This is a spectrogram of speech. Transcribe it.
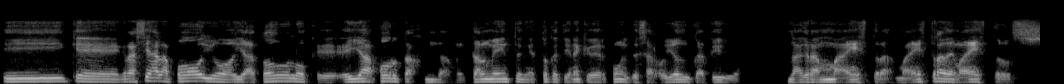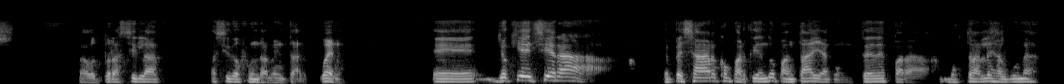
y que gracias al apoyo y a todo lo que ella aporta fundamentalmente en esto que tiene que ver con el desarrollo educativo, una gran maestra, maestra de maestros. La doctora Silat ha sido fundamental. Bueno, eh, yo quisiera empezar compartiendo pantalla con ustedes para mostrarles algunas,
